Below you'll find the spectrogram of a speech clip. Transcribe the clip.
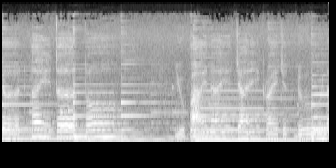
เกิดให้เติบโต อยู่ภายในใจใครจะดูแล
